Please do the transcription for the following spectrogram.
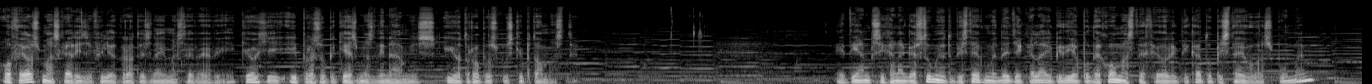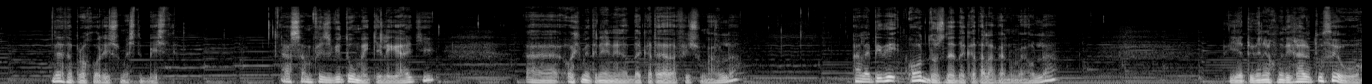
ο Θεός μας χαρίζει φίλοι ακρότες να είμαστε βέβαιοι και όχι οι προσωπικές μας δυνάμεις ή ο τρόπος που σκεπτόμαστε. Γιατί αν ψυχαναγκαστούμε ότι πιστεύουμε ντε και καλά επειδή αποδεχόμαστε θεωρητικά το πιστεύω ας πούμε, δεν θα προχωρήσουμε στην πίστη. Ας αμφισβητούμε και λιγάκι, ε, όχι με την έννοια να τα καταδαφίσουμε όλα, αλλά επειδή όντως δεν τα καταλαβαίνουμε όλα, γιατί δεν έχουμε τη χάρη του Θεού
